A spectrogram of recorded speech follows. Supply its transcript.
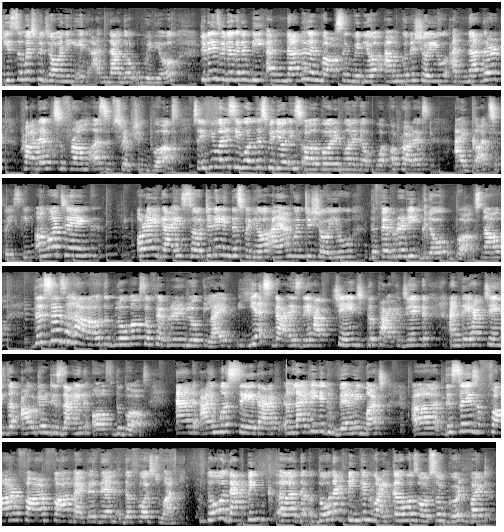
Thank you so much for joining in another video. Today's video gonna be another unboxing video. I'm gonna show you another products from a subscription box. So if you wanna see what this video is all about and wanna know what products I got, so please keep on watching. Alright guys, so today in this video I am going to show you the February Globox. Now this is how the Globox of February look like. Yes guys, they have changed the packaging and they have changed the outer design of the box. And I must say that I'm liking it very much. Uh, this is far far far better than the first one. Though that pink, uh, the, though that pink and white color was also good, but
